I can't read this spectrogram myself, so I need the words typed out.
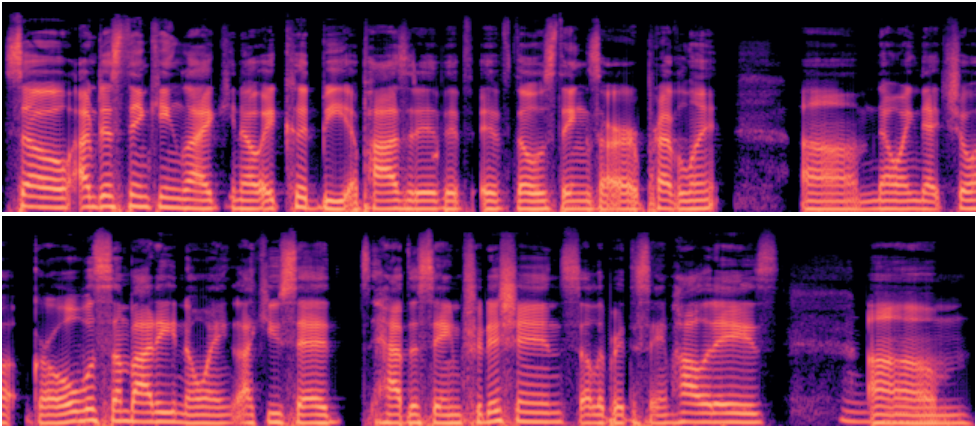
so I'm just thinking like, you know, it could be a positive if if those things are prevalent. Um, knowing that you'll grow old with somebody, knowing, like you said, have the same traditions, celebrate the same holidays. Mm-hmm. Um,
